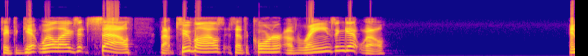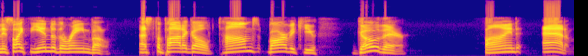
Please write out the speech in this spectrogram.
take the Getwell exit south, about two miles. It's at the corner of Raines and Getwell. And it's like the end of the rainbow. That's the pot of gold. Tom's Barbecue. Go there. Find Adam.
